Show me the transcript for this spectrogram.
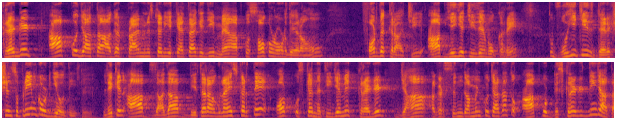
क्रेडिट आपको जाता अगर प्राइम मिनिस्टर ये कहता है कि जी मैं आपको सौ करोड़ दे रहा हूँ फॉर द कराची आप ये ये चीज़ें वो करें तो वही चीज़ डायरेक्शन सुप्रीम कोर्ट की होती। लेकिन आप ज़्यादा बेहतर ऑर्गेनाइज करते और उसके नतीजे में क्रेडिट जहाँ अगर सिंध गवर्नमेंट को चाहता तो आपको डिस्क्रेडिट नहीं जाता।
